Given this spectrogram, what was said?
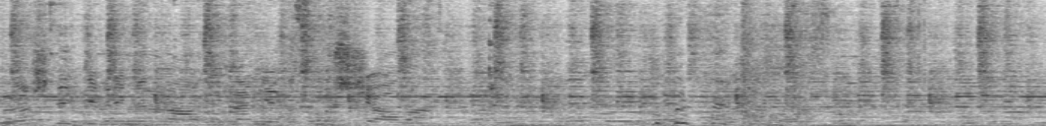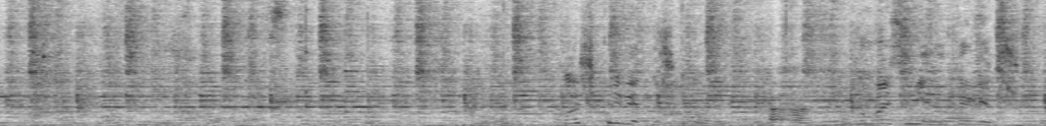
Прошли те времена, когда меня это смущало. Хочешь креветочку? Ну возьми на креветочку.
